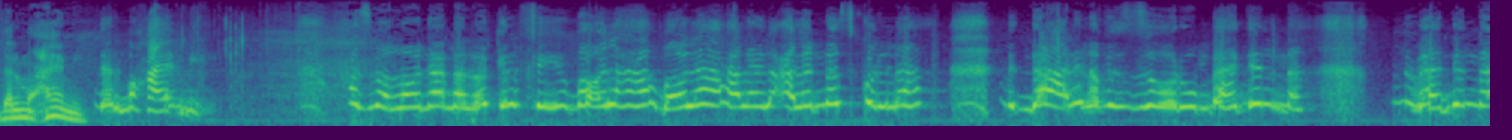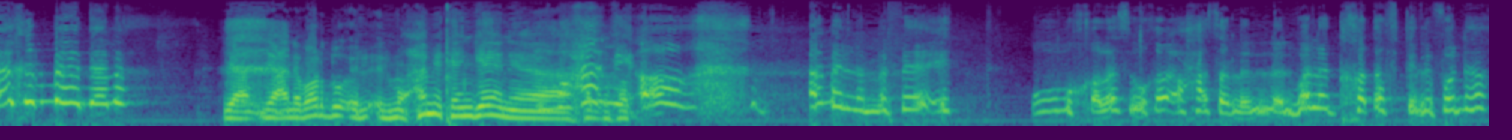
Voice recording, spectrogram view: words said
ده المحامي. ده المحامي. حسبي الله ونعم الوكيل فيه. وبقولها بقولها على على الناس كلها. بتدعي علينا بالزور ومبهدلنا. مبهدلنا آخر بهدله يعني يعني برضو ال- المحامي كان جاني يا المحامي آه. أمل لما فاقت وخلاص وخ- حصل ال- الولد خطف تليفونها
